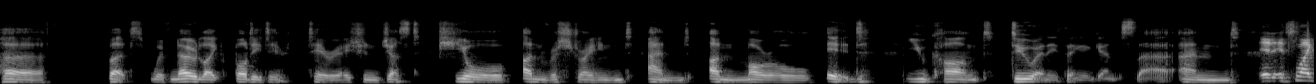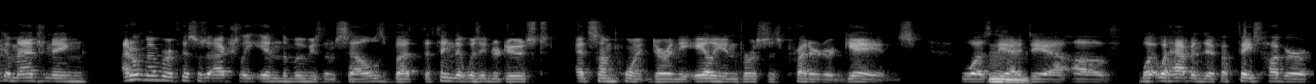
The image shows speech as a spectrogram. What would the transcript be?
her, but with no like body deterioration, just pure, unrestrained, and unmoral id. You can't do anything against that. And it, it's like imagining. I don't remember if this was actually in the movies themselves, but the thing that was introduced at some point during the Alien versus Predator games was the mm. idea of what what happens if a face hugger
